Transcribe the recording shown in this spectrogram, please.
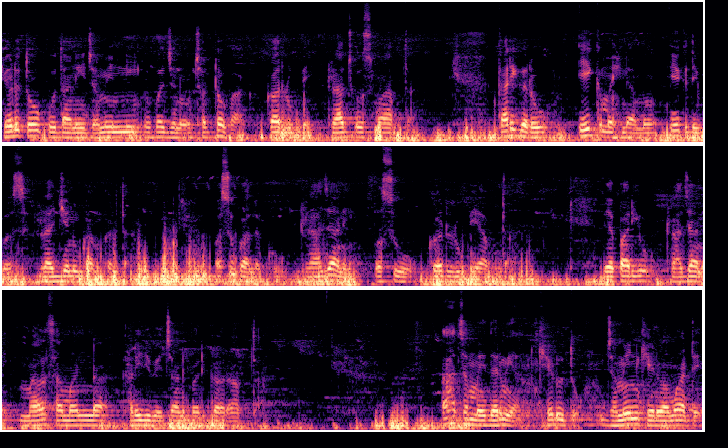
ખેડૂતો પોતાની જમીનની ઉપજનો છઠ્ઠો ભાગ કર રૂપે રાજકોષમાં આપતા. કારીગરો એક મહિનામાં એક દિવસ રાજ્યનું કામ કરતા. પશુપાલકો રાજાને પશુઓ કર રૂપે આપતા. વેપારીઓ રાજાને માલ સામાનના ખરીદ વેચાણ પર કર આપતા. આ સમય દરમિયાન ખેડૂતો જમીન ખેડવા માટે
